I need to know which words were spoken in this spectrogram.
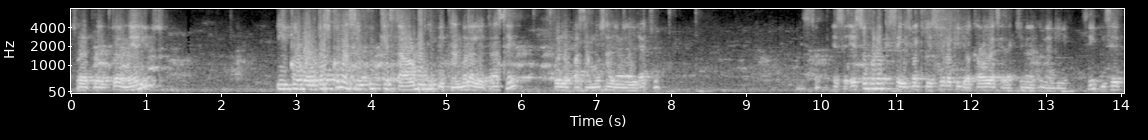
sobre producto de medios. Y como el 2,5 que estaba multiplicando la letra C, pues lo pasamos a dividir aquí. ¿Listo? Eso fue lo que se hizo aquí, eso es lo que yo acabo de hacer aquí en la, en la guía. ¿sí? Hice,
